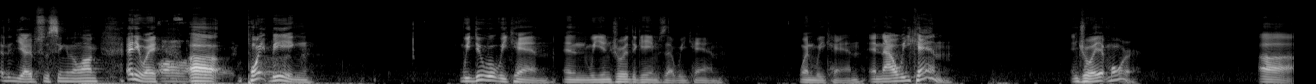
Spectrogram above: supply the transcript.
and then Yipes was singing along. Anyway, oh, uh, point being, we do what we can, and we enjoy the games that we can when we can, and now we can enjoy it more. Uh,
